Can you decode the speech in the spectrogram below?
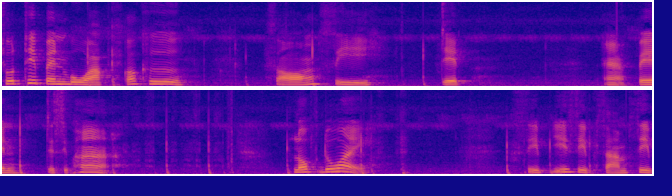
ชุดที่เป็นบวกก็คือ2 4 7อะเป็น75ลบด้วย10 20 30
